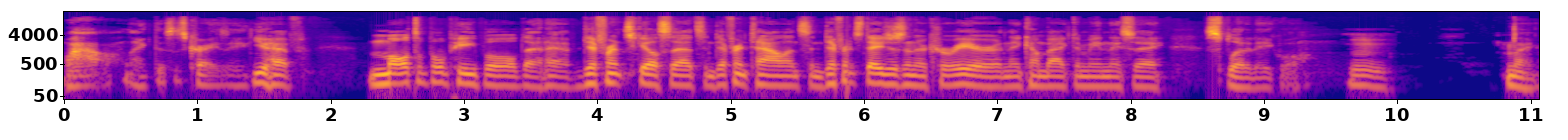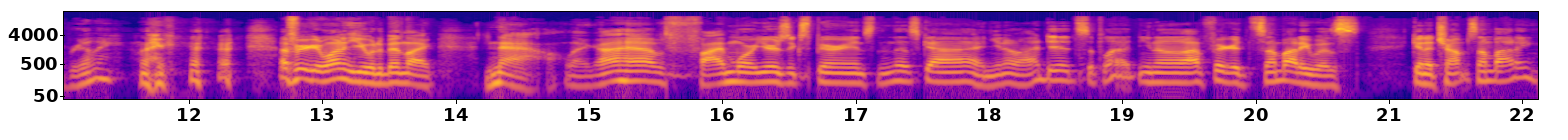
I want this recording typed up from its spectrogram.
wow, like this is crazy. You have multiple people that have different skill sets and different talents and different stages in their career. And they come back to me and they say, split it equal. Mm. I'm like, really? Like, I figured one of you would have been like, now, like, I have five more years experience than this guy. And, you know, I did supply, you know, I figured somebody was going to trump somebody.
